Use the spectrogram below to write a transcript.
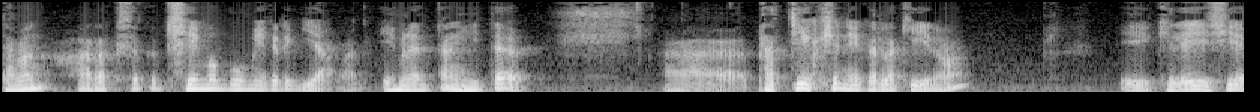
තමන් ආරක්ෂක ക്ഷേම භූමියකට ගියා වගේ. එහෙම නැත්නම් හිත ප්‍රත්‍යක්ෂණය කරලා කියනවා ඒ කෙලෙසිය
